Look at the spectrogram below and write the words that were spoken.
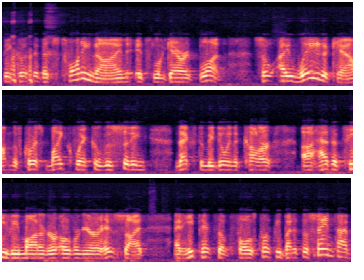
because if it's 29, it's LeGarrette Blunt. So I waited a count, and of course, Mike Quick, who was sitting next to me doing the color, uh, has a TV monitor over near his side, and he picks up Foles quickly. But at the same time,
